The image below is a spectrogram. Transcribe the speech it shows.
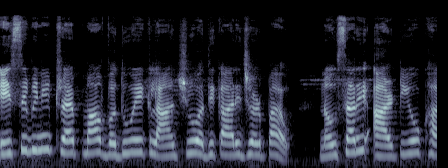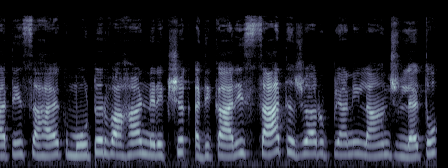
એસીબીની ટ્રેપમાં વધુ એક લાંચિયો અધિકારી ઝડપાયો. નવસારી આરટીઓ ખાતે સહાયક મોટર વાહન નિરીક્ષક અધિકારી સાત હજાર રૂપિયાની લાંચ લેતો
